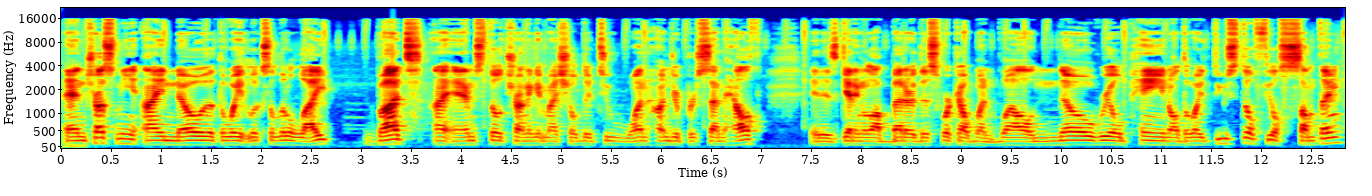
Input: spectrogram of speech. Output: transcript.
And trust me, I know that the weight looks a little light, but I am still trying to get my shoulder to 100% health. It is getting a lot better. This workout went well. No real pain, although I do still feel something.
